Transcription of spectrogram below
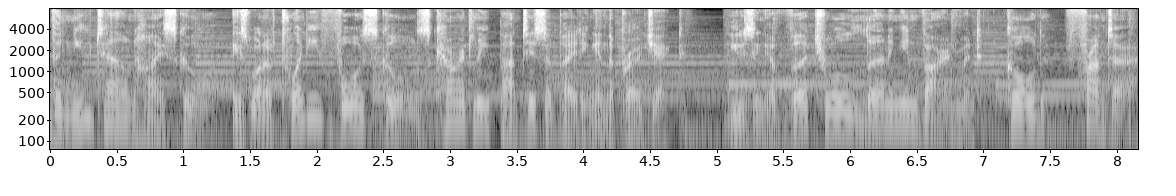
The Newtown High School is one of 24 schools currently participating in the project using a virtual learning environment called Fronter.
